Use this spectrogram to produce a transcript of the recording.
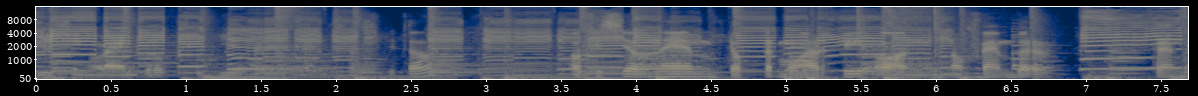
using line group video and hospital. Official name Dr. Muhardi on November 10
